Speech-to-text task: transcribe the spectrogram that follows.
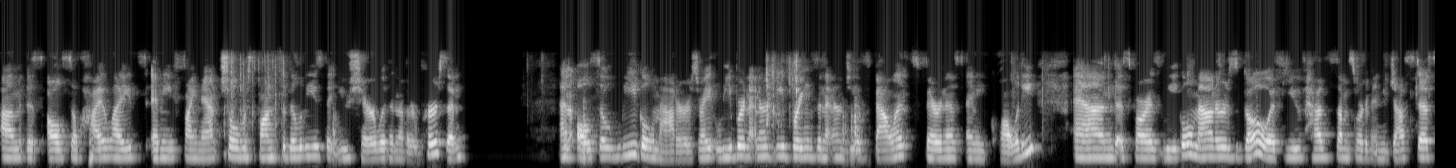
Um, this also highlights any financial responsibilities that you share with another person. And also legal matters, right? Libran energy brings an energy of balance, fairness, and equality. And as far as legal matters go, if you've had some sort of injustice,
